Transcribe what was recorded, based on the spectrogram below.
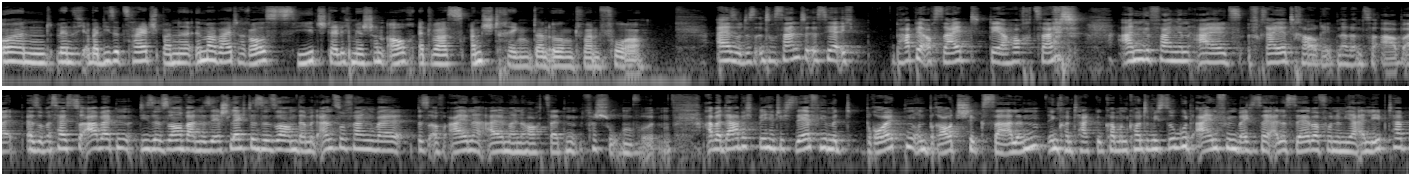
Und wenn sich aber diese Zeitspanne immer weiter rauszieht, stelle ich mir schon auch etwas anstrengend dann irgendwann vor. Also das Interessante ist ja, ich habe ja auch seit der Hochzeit angefangen als freie Traurednerin zu arbeiten. Also was heißt zu arbeiten? Die Saison war eine sehr schlechte Saison, um damit anzufangen, weil bis auf eine all meine Hochzeiten verschoben wurden. Aber da bin ich natürlich sehr viel mit Bräuten und Brautschicksalen in Kontakt gekommen und konnte mich so gut einfühlen, weil ich das ja alles selber vor einem Jahr erlebt habe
